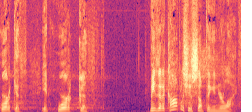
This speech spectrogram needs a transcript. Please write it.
worketh. It worketh. It means it accomplishes something in your life.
